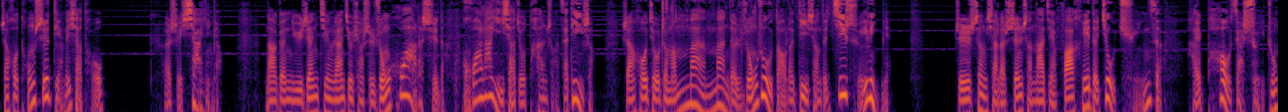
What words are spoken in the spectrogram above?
然后同时点了一下头，可是下一秒。那个女人竟然就像是融化了似的，哗啦一下就瘫软在地上，然后就这么慢慢的融入到了地上的积水里面，只剩下了身上那件发黑的旧裙子还泡在水中。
